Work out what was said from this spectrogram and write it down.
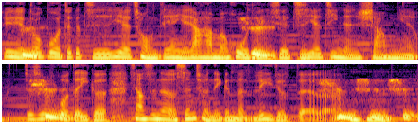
所以也透过这个职业重建，也让他们获得一些职业技能上面，就是获得一个像是那种生存的一个能力就对了。是是是。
